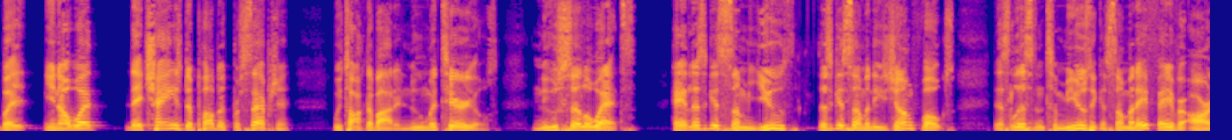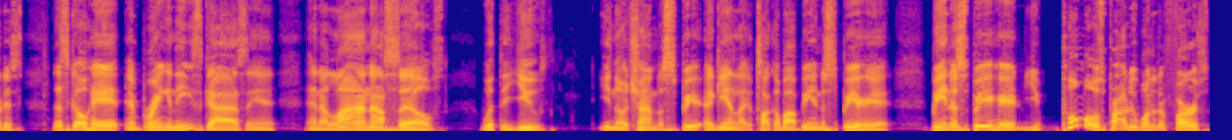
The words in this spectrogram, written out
But you know what? They changed the public perception. We talked about it. New materials, new silhouettes. Hey, let's get some youth. Let's get some of these young folks that's listening to music and some of their favorite artists. Let's go ahead and bring these guys in and align ourselves with the youth. You know, trying to spear again, like talk about being the spearhead. Being a spearhead, you Puma was probably one of the first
